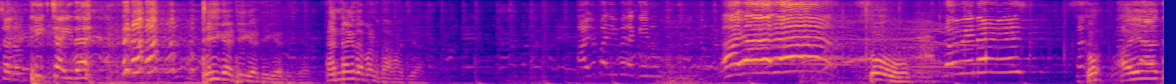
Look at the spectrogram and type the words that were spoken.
ਚਲੋ ਠੀਕ ਚਾਹੀਦਾ ਠੀਕ ਹੈ ਠੀਕ ਹੈ ਠੀਕ ਹੈ ਠੀਕ ਹੈ ਇੰਨਾ ਕਿ ਤਾਂ ਬਣਦਾ ਹਾਂ ਜੀ ਸੋ the winner is ਸੋ ਆਏ ਆ ਅੱਜ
